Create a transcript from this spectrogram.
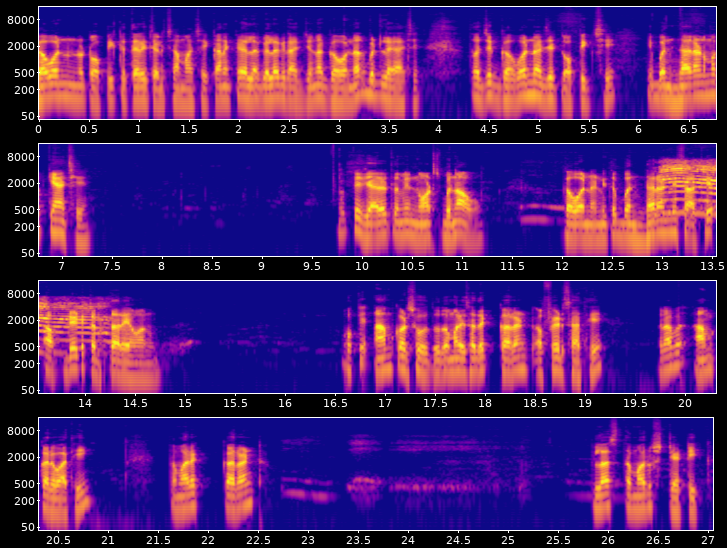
ગવર્નરનો ટૉપિક અત્યારે ચર્ચામાં છે કારણ કે અલગ અલગ રાજ્યના ગવર્નર બદલાયા છે. તો આજે ગવર્નર જે ટોપિક છે એ બંધારણમાં ક્યાં છે? ઓકે જ્યારે તમે નોટ્સ બનાવો ગવર્નરની તો બંધારણની સાથે અપડેટ કરતા રહેવાનું. ઓકે આમ કરશો તો તમારી સાથે કરંટ અફેર સાથે બરાબર? આમ કરવાથી તમારે કરંટ પ્લસ તમારું સ્ટેટિક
